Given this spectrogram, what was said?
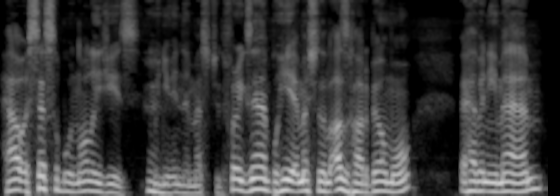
how accessible knowledge is when Hmm. you're in the masjid. For example, here at Masjid Al Azhar Belmore, they have an imam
